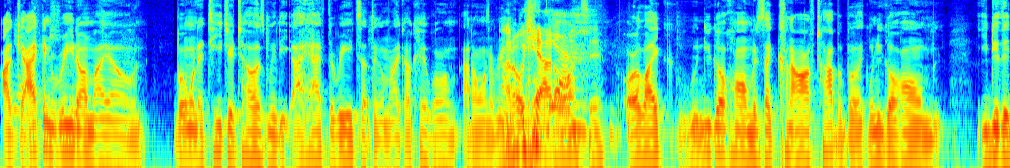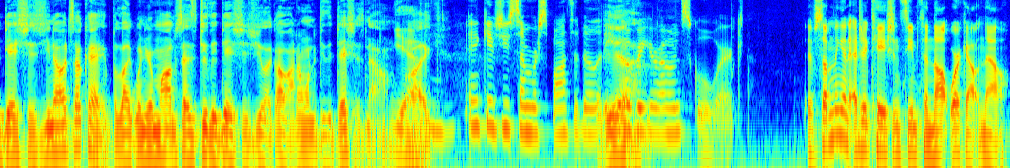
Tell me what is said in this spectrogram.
I, Yeah, I for can read on my own, but when a teacher tells me that I have to read something, I'm like, okay, well, I don't want to read. I don't, yeah, I don't want to. Or like when you go home, it's like kind of off topic, but like when you go home, you do the dishes. You know, it's okay. But like when your mom says do the dishes, you're like, oh, I don't want to do the dishes now. Yeah. Like And it gives you some responsibility Yeah. over your own schoolwork. If something in education seems to not work out now,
